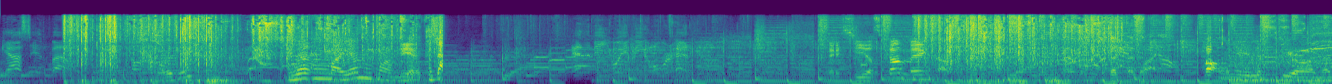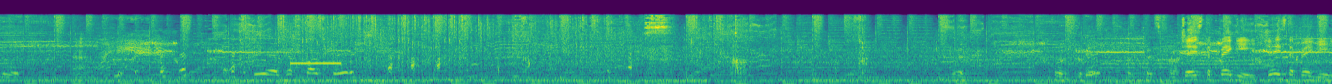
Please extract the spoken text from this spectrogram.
gas inbound. Yamma yamma. Enemy UAV overhead. They see us coming. Fuck me, let's see on another one. yeah, just like this. Chase the biggie. Chase the biggie.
